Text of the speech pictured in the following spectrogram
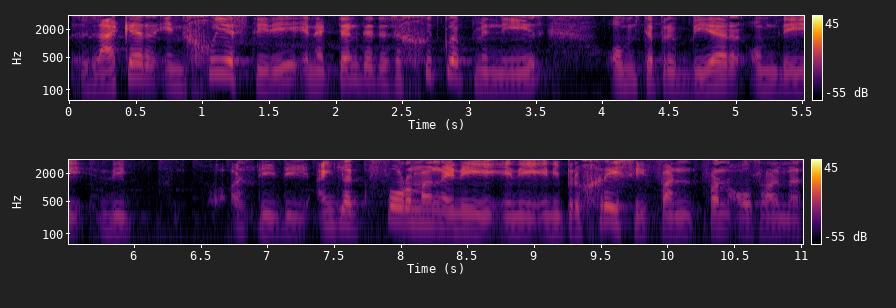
lekker en goeie studie en ek dink dit is 'n goedkoop manier om te probeer om die die as die die eintlik vorming en die en die en die progressie van van Alzheimer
